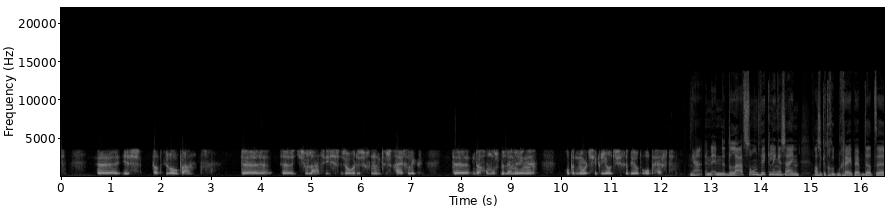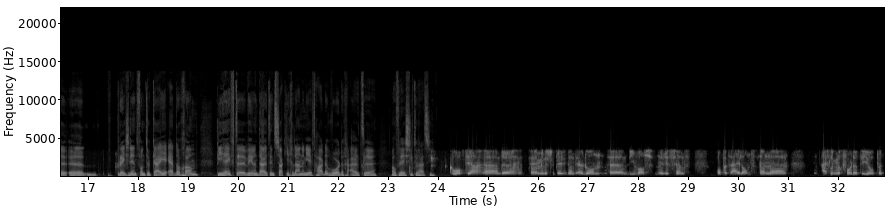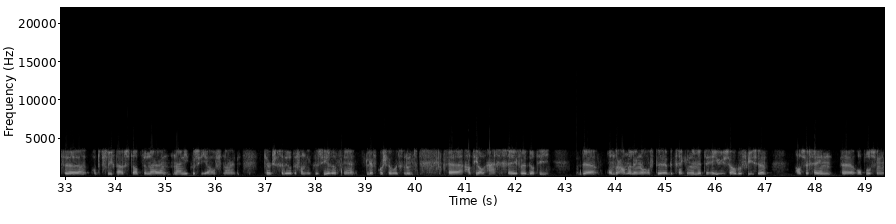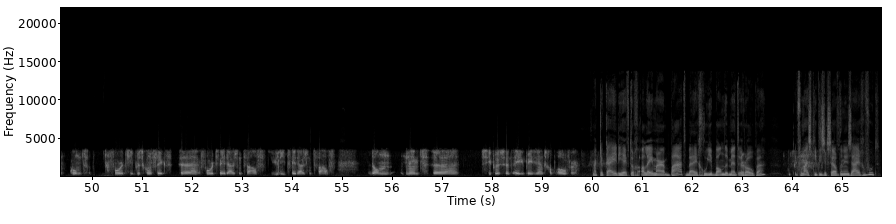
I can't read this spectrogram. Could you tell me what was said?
is dat Europa de uh, isolaties, zo worden ze genoemd, dus eigenlijk de, de handelsbelemmeringen op het Noord-Cypriotische gedeelte opheft. Ja, en, en de, de, laatste ontwikkelingen zijn, als ik het goed begrepen heb, dat de uh, uh, president van Turkije, Erdogan, die heeft uh, weer een duit in het zakje gedaan en die heeft harde woorden geuit over deze situatie. Klopt, ja. de minister-president Erdogan, die was recent op het eiland en eigenlijk nog voordat hij op het, uh, op het vliegtuig stapte naar, naar Nicosia, of naar het Turkse gedeelte van Nicosia, dat uh, wordt genoemd, uh, had hij al aangegeven dat hij de onderhandelingen of de betrekkingen met de EU zou bevriezen als er geen oplossing komt voor het Cyprus-conflict voor 2012, juli 2012. Dan neemt Cyprus het EU-presidentschap over. Maar Turkije die heeft toch alleen maar baat bij goede banden met Europa? Voor mij schiet hij zichzelf dan in zijn eigen voet.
